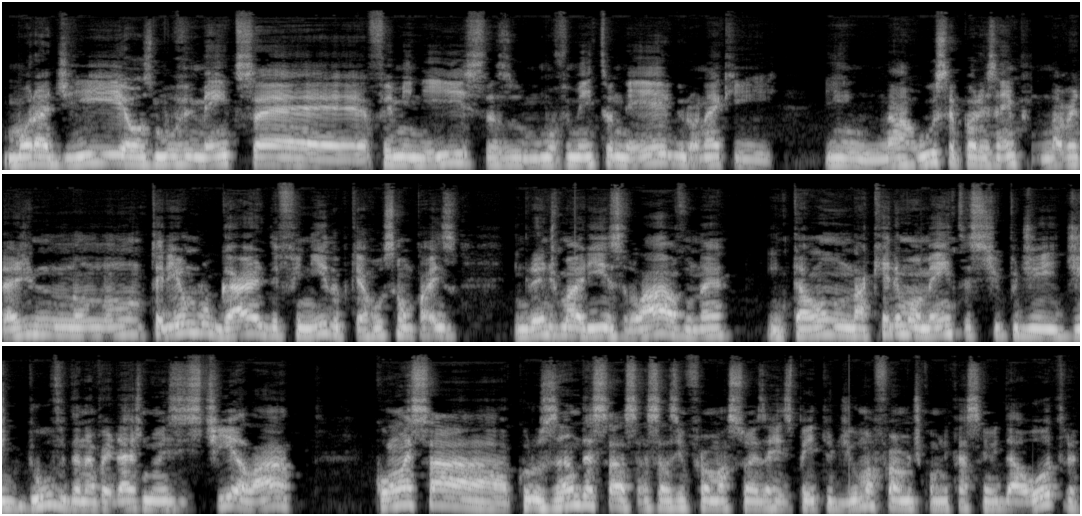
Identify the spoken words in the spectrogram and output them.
moradia, os movimentos é, feministas, o movimento negro, né, que em, na Rússia, por exemplo, na verdade não, não teria um lugar definido, porque a Rússia é um país em grande maioria eslavo, né, então naquele momento esse tipo de, de dúvida, na verdade, não existia lá, com essa cruzando essas, essas informações a respeito de uma forma de comunicação e da outra,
